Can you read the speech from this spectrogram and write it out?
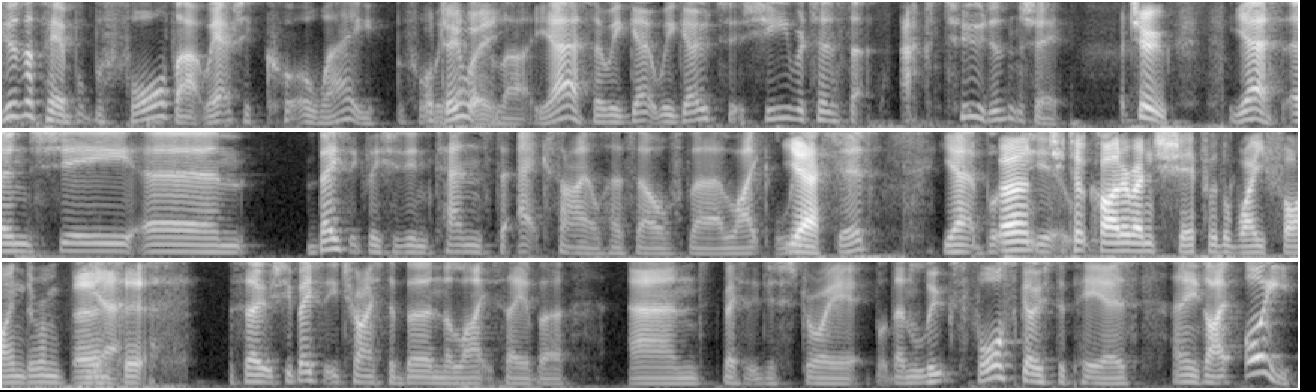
does appear, but before that, we actually cut away before Oh, we do get we? to that. Yeah, so we go we go to she returns to Ahch-To, doesn't she? Ahch-To. Yes, and she um basically she intends to exile herself there, like Luke Yes. did. Yeah, but Burnt, she, she took Kylo Ren's ship with a wayfinder and burnt it. yes. So she basically tries to burn the lightsaber and basically destroy it. But then Luke's Force Ghost appears and he's like, "Oi,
